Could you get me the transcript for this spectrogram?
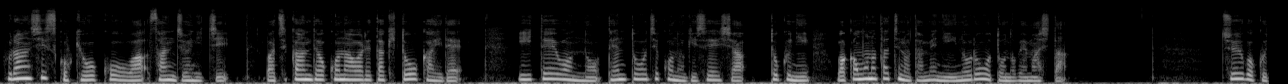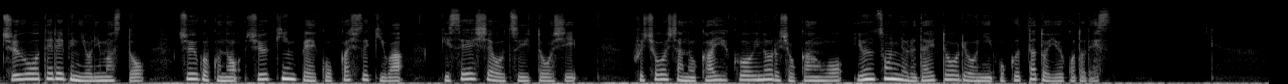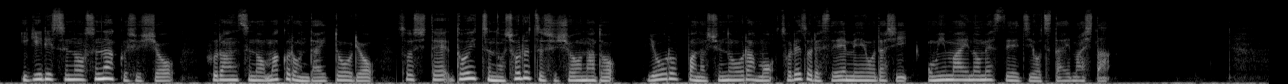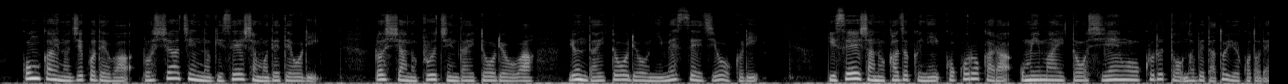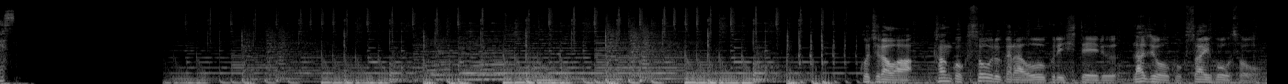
フランシスコ教皇は30日バチカンで行われた祈祷会でイーテウォンの転倒事故の犠牲者特に若者たちのために祈ろうと述べました。中国中央テレビによりますと中国の習近平国家主席は犠牲者を追悼し負傷者の回復を祈る書簡をユン・ソンニョル大統領に送ったということです。イギリスのスナク首相フランスのマクロン大統領そしてドイツのショルツ首相などヨーロッパの首脳らもそれぞれ声明を出しお見舞いのメッセージを伝えました。今回の事故ではロシア人の犠牲者も出ておりロシアのプーチン大統領はユン大統領にメッセージを送り犠牲者の家族に心からお見舞いと支援を送ると述べたということです。こちらは韓国ソウルからお送りしているラジオ国際放送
